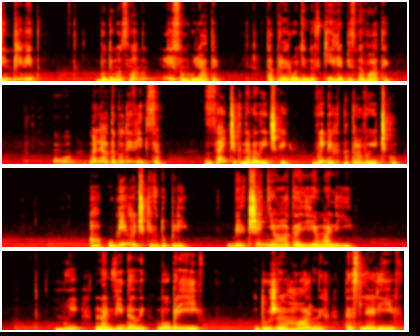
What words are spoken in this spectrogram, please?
Всім привіт! Будемо з вами лісом гуляти та природні довкілля пізнавати. О, малята, подивіться! Зайчик невеличкий вибіг на травичку. А у білочки в дуплі більченята є малі. Ми навідали бобрів, дуже гарних теслярів.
